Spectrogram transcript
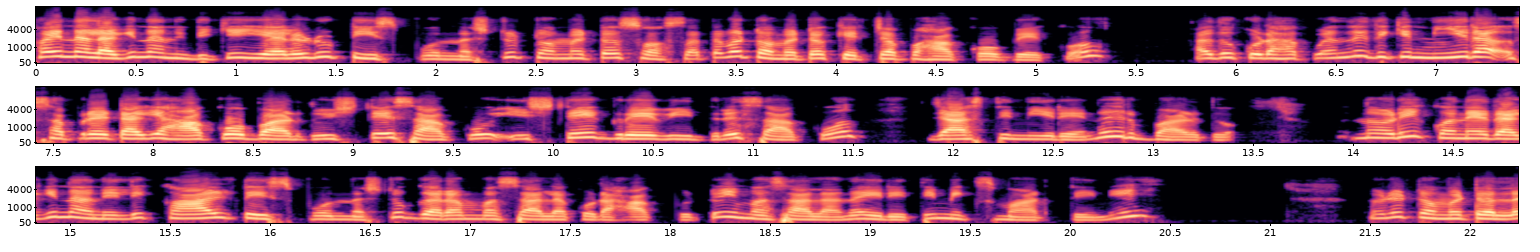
ಫೈನಲ್ ಆಗಿ ನಾನು ಇದಕ್ಕೆ ಎರಡು ಟೀ ಸ್ಪೂನ್ನಷ್ಟು ಟೊಮೆಟೊ ಸಾಸ್ ಅಥವಾ ಟೊಮೆಟೊ ಕೆಚ್ಚಪ್ ಹಾಕೋಬೇಕು ಅದು ಕೂಡ ಹಾಕಬೇಕು ಅಂದರೆ ಇದಕ್ಕೆ ನೀರ ಸಪ್ರೇಟಾಗಿ ಹಾಕೋಬಾರ್ದು. ಇಷ್ಟೇ ಸಾಕು. ಇಷ್ಟೇ ಗ್ರೇವಿ ಇದ್ದರೆ ಸಾಕು. ಜಾಸ್ತಿ ನೀರೇನು ಇರಬಾರ್ದು. ನೋಡಿ, ಕೊನೆಯದಾಗಿ ನಾನಿಲ್ಲಿ ಕಾಲು ಟೀ ಸ್ಪೂನ್ನಷ್ಟು ಗರಂ ಮಸಾಲ ಕೂಡ ಹಾಕ್ಬಿಟ್ಟು ಈ ಮಸಾಲಾನ ಈ ರೀತಿ ಮಿಕ್ಸ್ ಮಾಡ್ತೀನಿ. ನೋಡಿ ಟೊಮೆಟೊ ಎಲ್ಲ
